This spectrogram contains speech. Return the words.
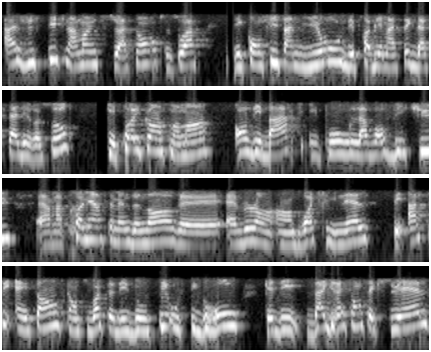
ajuster finalement une situation, que ce soit des conflits familiaux, des problématiques d'accès à des ressources qui n'est pas le cas en ce moment. On débarque et pour l'avoir vécu à ma première semaine de Nord euh, ever en, droit criminel, c'est assez intense quand tu vois que tu as des dossiers aussi gros que des agressions sexuelles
